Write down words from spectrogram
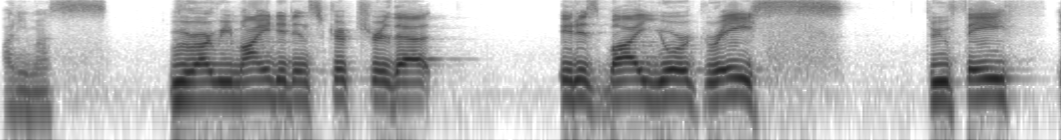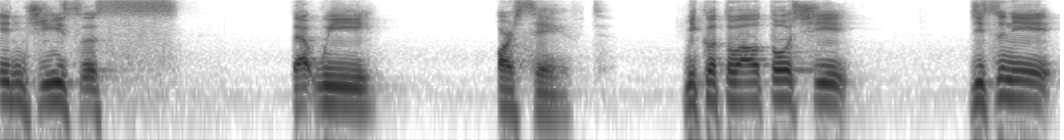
あります。We are reminded in scripture that it is by your grace through faith in Jesus that we are saved. 御言葉を通し、実に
